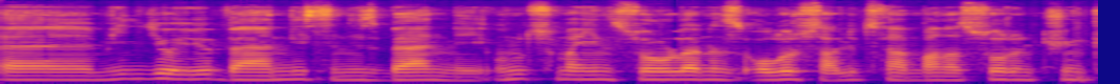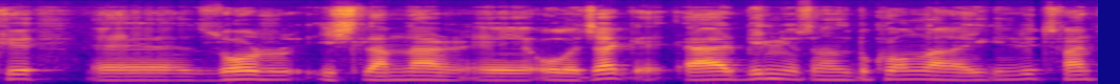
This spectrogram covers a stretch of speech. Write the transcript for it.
Ee, videoyu beğendiyseniz beğenmeyi unutmayın. Sorularınız olursa lütfen bana sorun. Çünkü e, zor işlemler e, olacak. Eğer bilmiyorsanız bu konularla ilgili lütfen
